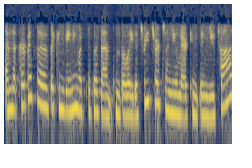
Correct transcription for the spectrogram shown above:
and the purpose of the convening was to present some of the latest research on new Americans in Utah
